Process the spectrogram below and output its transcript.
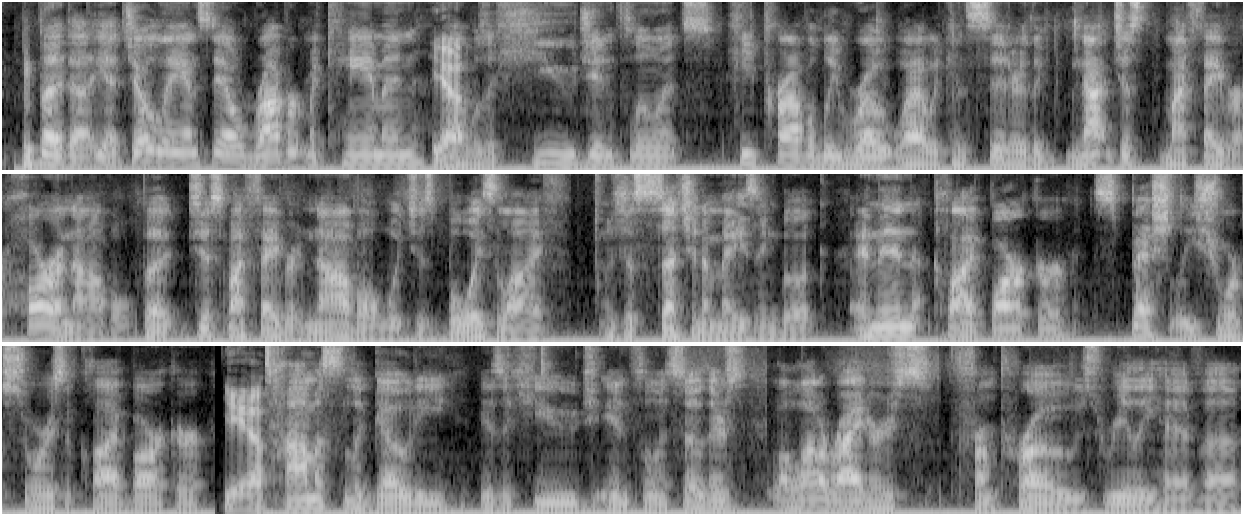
but uh, yeah, Joe Lansdale, Robert McCammon Yeah. uh, was a huge influence. He probably wrote what I would consider the not just my favorite horror novel, but just my favorite novel, which is Boy's Life. It was just such an amazing book. And then Clive Barker, especially short stories of Clive Barker. Yeah. Thomas Ligotti is a huge influence. So there's a lot of writers from prose really have uh,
